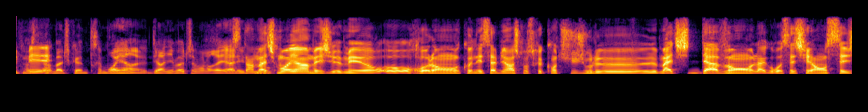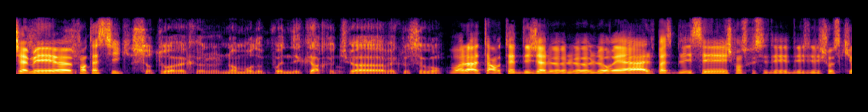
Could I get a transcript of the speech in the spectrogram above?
équipe, C'était mais un match quand même très moyen. Le dernier match avant le Real. c'est un tout. match moyen, mais, je- mais euh, Roland connaît ça bien. Je pense que quand tu joues le, le match d'avant la grosse échéance, c'est jamais euh, fantastique. Surtout avec le nombre de points d'écart que tu as avec le second. Voilà, tu as en tête déjà le, le, le Real, pas se blesser. Je pense que c'est des, des- des choses qui,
